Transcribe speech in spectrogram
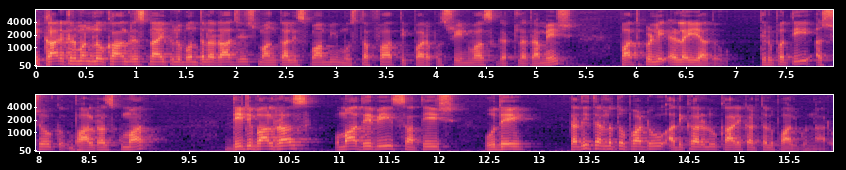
ఈ కార్యక్రమంలో కాంగ్రెస్ నాయకులు బొంతల రాజేష్ మంకాలి స్వామి ముస్తఫా తిప్పారపు శ్రీనివాస్ గట్ల రమేష్ పాతిపల్లి ఎల్లయ్య యాదవ్ తిరుపతి అశోక్ బాలరాజ్ కుమార్ దీటి బాలరాజ్ ఉమాదేవి సతీష్ ఉదయ్ తదితరులతో పాటు అధికారులు కార్యకర్తలు పాల్గొన్నారు.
